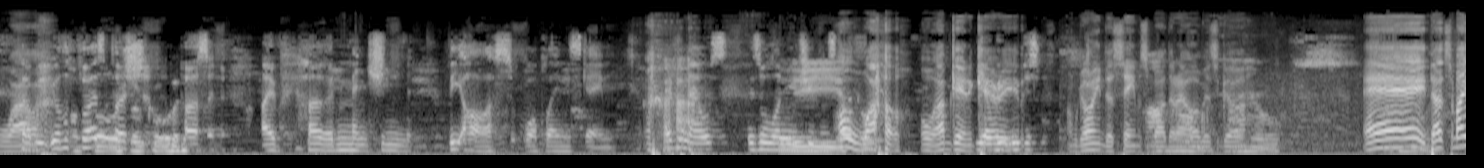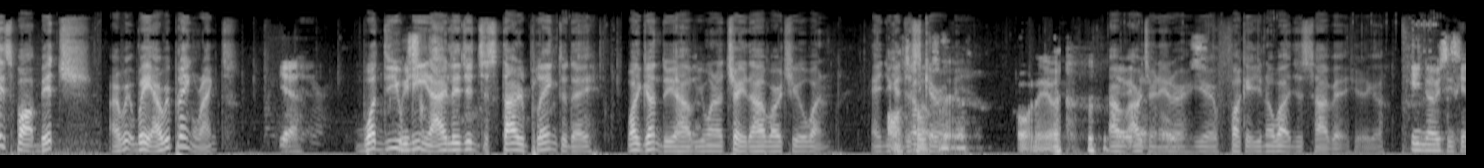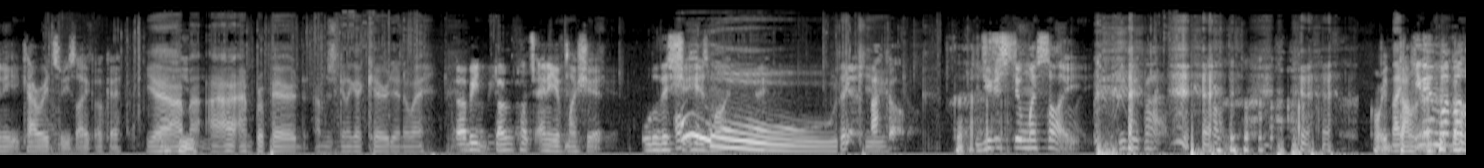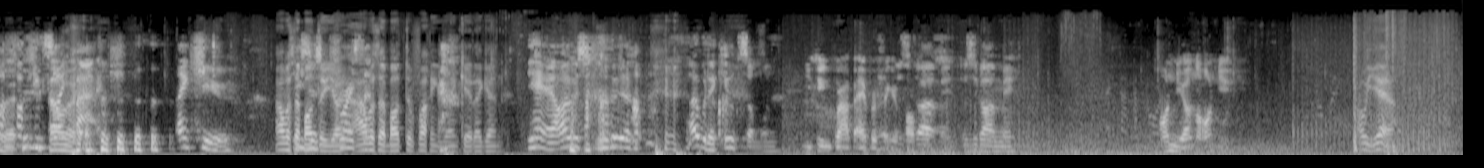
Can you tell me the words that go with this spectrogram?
Wow. you're the Of first course, of person, course. person I've heard mention the arse while playing this game. Everyone else is all on YouTube. and Yeah. Oh wow. Oh, I'm getting Yeah, we, we carried. just I'm going the same spot that I Oh, always go. wow. Hey, oh. that's my spot, bitch. Are we, wait, are we playing ranked? yeah. What do you We mean? should- I legit just started playing today. What gun do you have? You wanna trade? I have R201. And you can oh, just carry me. Oh no. I have Yeah, we alternator. bolts. Yeah, fuck it. You know what? Just have it. Here you go. He knows he's gonna get carried, so he's like, okay. Yeah, I'm. I, I'm prepared. I'm just gonna get carried anyway. Toby, don't touch any of my shit. All of this shit here's mine. Ooh, thank Yeah, you. Back up. Did you just steal my sight? Give it back. Oh, wait, Like, damn give it. me my motherfucking damn sight it. back. Thank you. I was about to yoink, Christ, I was about to fucking yank it again. Yeah, I was. I would have killed someone. You can grab everything There's if a guy on me. There's a guy on me. On you, I'm not on you. Oh yeah.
